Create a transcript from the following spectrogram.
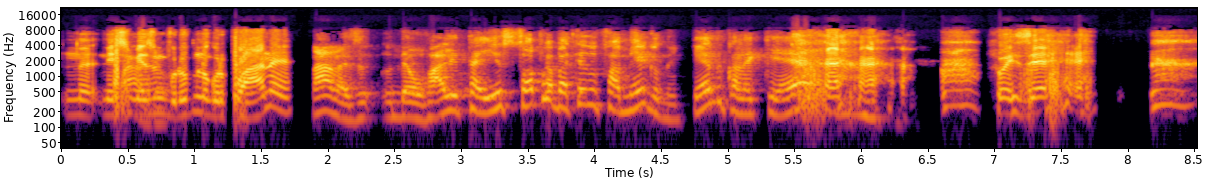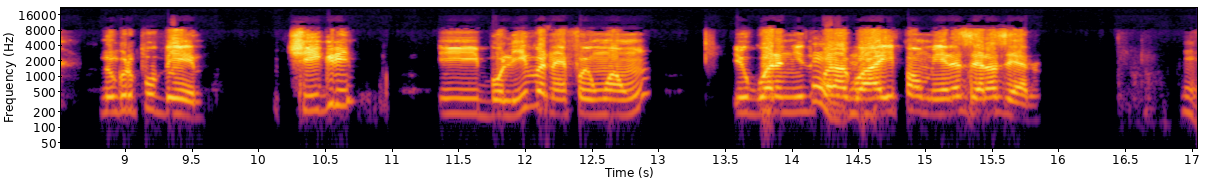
n- Nesse Ah, mesmo eu- grupo, no grupo A, né? Ah, mas o Del Valle tá aí só pra bater no Flamengo, não entendo qual é que é. Pois é. No grupo B, Tigre e Bolívar, né? Foi 1 a 1 E o Guarani do É, Paraguai e Palmeiras 0 a 0 É,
